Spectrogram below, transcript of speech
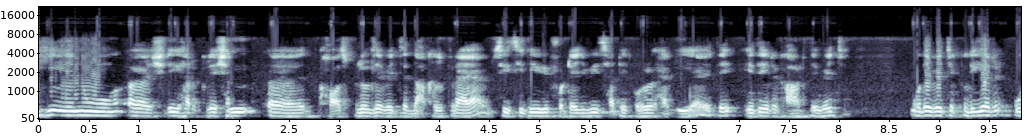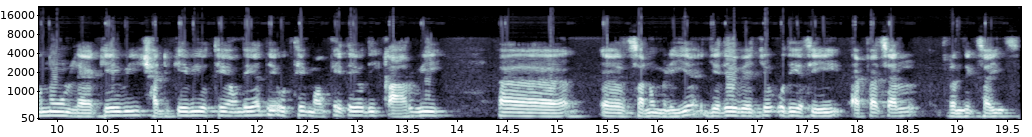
ਹੀ ਇਹਨੂੰ ਅ, ਸ਼੍ਰੀ ਹਰਕ੍ਰਿਸ਼ਨ ਹਸਪੀਟਲ ਦੇ ਵਿੱਚ ਦਾਖਲ ਕਰਾਇਆ। ਸੀਸੀਟੀਵੀ ਫੁਟੇਜ ਵੀ ਸਾਡੇ ਕੋਲ ਹੈਗੀ ਹੈ ਤੇ ਇਹਦੇ ਰਿਕਾਰਡ ਦੇ ਵਿੱਚ। ਉਹਦੇ ਵਿੱਚ ਕਲੀਅਰ ਉਹਨੂੰ ਲੈ ਕੇ ਵੀ ਛੱਡ ਕੇ ਵੀ ਉੱਥੇ ਆਉਂਦੇ ਆ ਤੇ ਉੱਥੇ ਮੌਕੇ ਤੇ ਉਹਦੀ ਕਾਰ ਵੀ ਅ, ਸਾਨੂੰ ਮਿਲੀ ਹੈ ਜਿਹਦੇ ਵਿੱਚ ਉਹਦੀ ਅਸੀਂ ਐਫਐਸਐਲ ਫੋਰੈਂਸਿਕ ਸਾਇੰਸ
